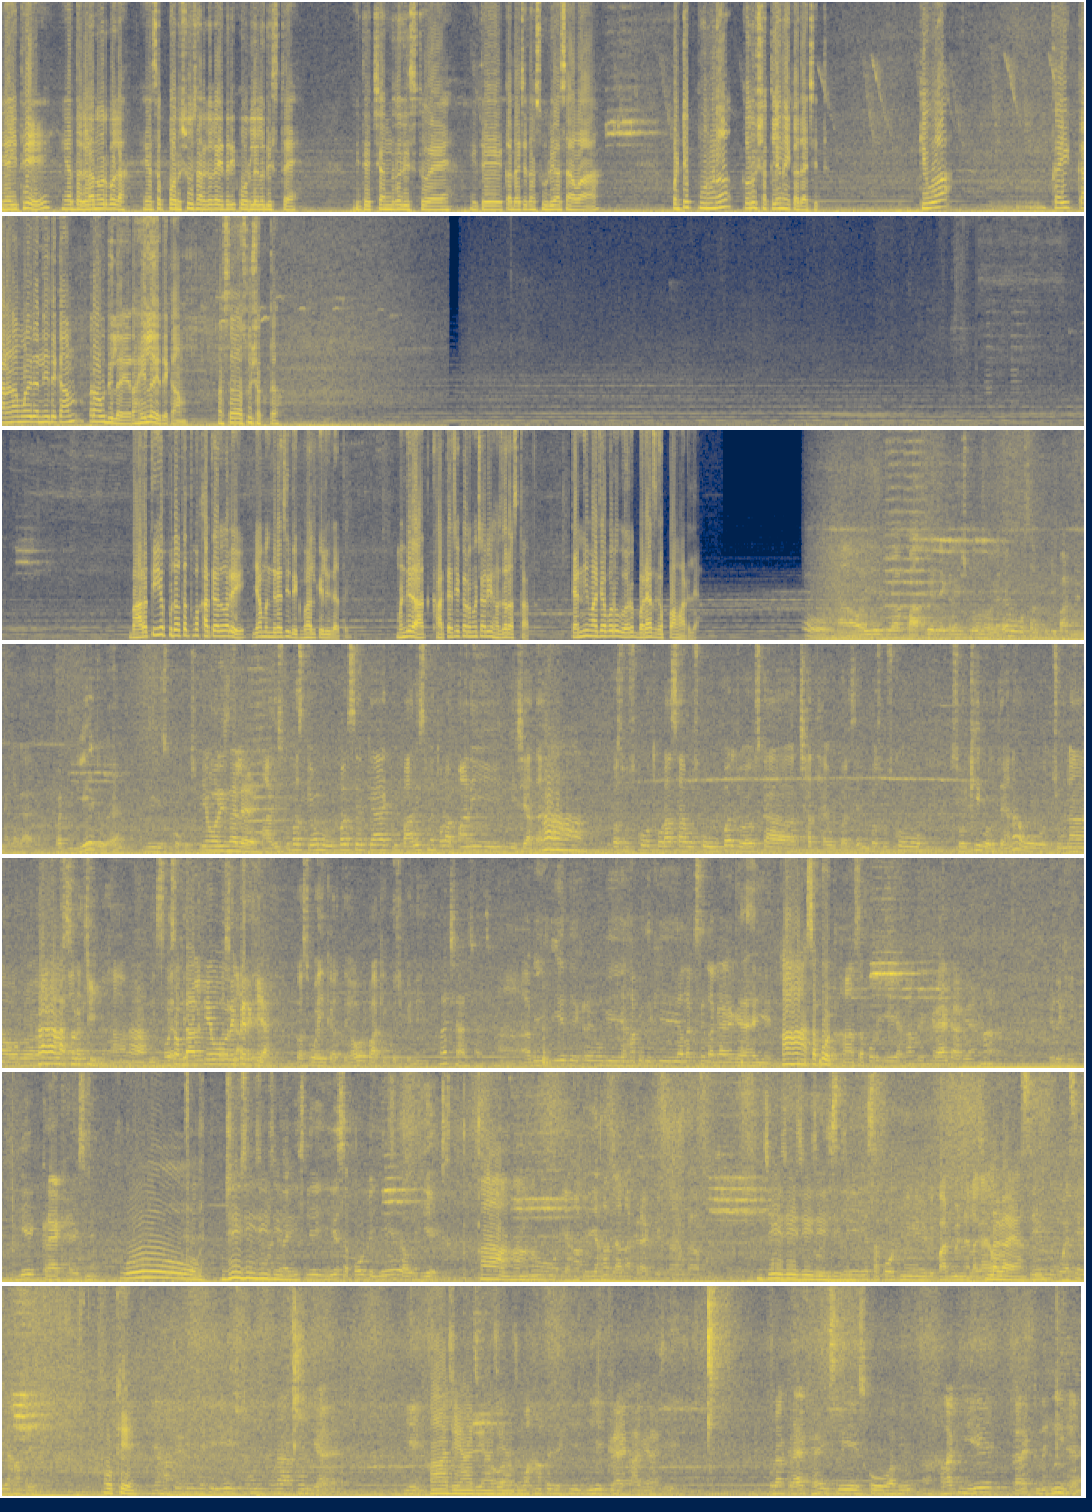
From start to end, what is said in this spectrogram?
या इथे या दगडांवर बघा हे असं परशुसारखं काहीतरी कोरलेलं दिसतंय. इथे चंद्र दिसतोय इथे कदाचित हा सूर्य असावा. पण ते पूर्ण करू शकले नाही कदाचित. किंवा काही कारणामुळे त्यांनी ते काम राहू दिलंय राहिलंय ते काम. असं असू शकतं. भारतीय पुरातत्व खात्याद्वारे या मंदिराची देखभाल केली जाते. मंदिरात खात्याचे कर्मचारी हजर असतात. त्यांनी माझ्याबरोबर बऱ्याच गप्पा मारल्या. हाँ, और ये जो आप पाथवे देख रहे हैं स्टोन वगैरह वो सब डिपार्टमेंट ने लगाया है. बट ये जो है ये इसको कुछ हे ओरिजिनल हाँ। इसको बस केवल ऊपर से क्या है कि बारिश में थोड़ा पानी नीचे आता हाँ है हाँ हाँ। बस उसको थोड़ा सा उसको ऊपर जो है उसका छत है ऊपर से बस उसको सुर्खी बोलते हैं ना वो चूना और हाँ, हाँ, वो सुर्खी। हाँ, हाँ, वो सब डाल के वो रिपेयर किया। बस वही करते हैं और बाकी कुछ भी नहीं। अच्छा अच्छा अच्छा। हाँ अभी ये देख रहे होंगे यहाँ पे देखिए अलग से लगाया गया है ये। हाँ हाँ सपोर्ट हाँ सपोर्ट ये यहाँ पे क्रैक आ गया है ना। ये देखिए ये क्रैक है इसमें। ओ जी जी जी जी जी। इसलिए ये सपोर्ट ये और ये। हाँ हाँ यहाँ पे यहाँ ज़्यादा क्रैक दिख रहा होगा आपको। जी जी जी जी जी इसलिए ये सपोर्ट में डिपार्टमेंट ने लगाया। लगाया। सेम वैसे यहाँ पे ओके। यहाँ पे भी देखिए ये स्टोन पूरा टूट गया है। ये। हाँ जी हाँ जी हाँ जी हाँ जी। वहाँ पे देखिए ये क्रैक आ गया है ये। पूरा क्रैक है इसलिए इसको अभी हालाँकि ये करेक्ट नहीं है।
